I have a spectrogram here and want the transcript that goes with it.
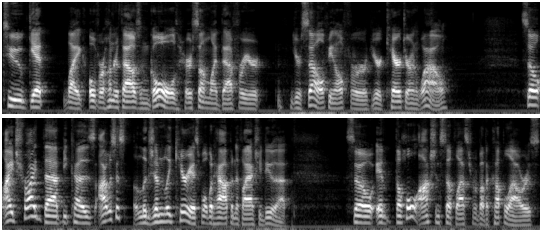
to get like over 100,000 gold or something like that for your yourself, you know, for your character in WoW. So I tried that because I was just legitimately curious what would happen if I actually do that. So it, the whole auction stuff lasts for about a couple hours,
